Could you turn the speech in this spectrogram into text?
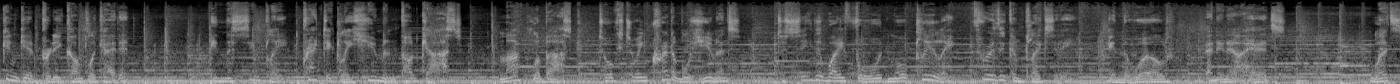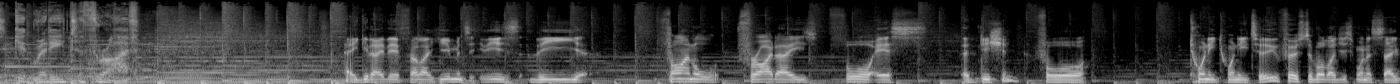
can get pretty complicated. In the Simply Practically Human podcast, Mark LeBusque talks to incredible humans to see the way forward more clearly through the complexity in the world and in our heads. Let's get ready to thrive. Hey, g'day there, fellow humans. It is the final Friday's 4S edition for 2022. First of all, I just want to say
